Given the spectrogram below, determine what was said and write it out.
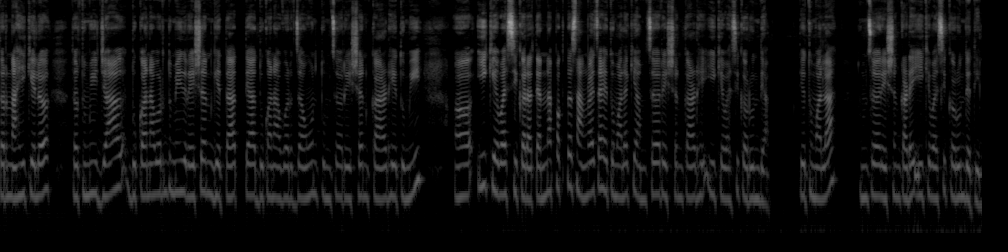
तर नाही केलं. तर तुम्ही ज्या दुकानावरून तुम्ही रेशन घेतात त्या दुकानावर जाऊन तुमचं रेशन कार्ड हे तुम्ही ई के वाय सी करा. त्यांना फक्त सांगायचं आहे तुम्हाला की आमचं रेशन कार्ड हे ई के वाय सी करून द्या. ते तुम्हाला तुमचं रेशन कार्ड हे ई के वाय सी करून देतील.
